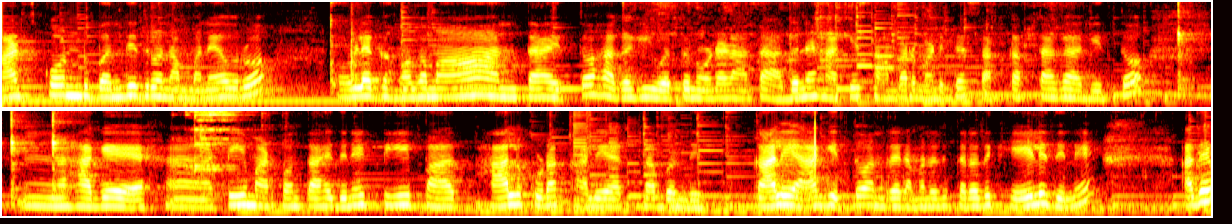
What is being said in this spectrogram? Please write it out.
ಮಾಡಿಸ್ಕೊಂಡು ಬಂದಿದ್ದರು ನಮ್ಮ ಮನೆಯವರು. ಒಳ್ಳೆ ಘಮ ಘಮ ಅಂತ ಇತ್ತು. ಹಾಗಾಗಿ ಇವತ್ತು ನೋಡೋಣ ಅಂತ ಅದನ್ನೇ ಹಾಕಿ ಸಾಂಬಾರು ಮಾಡಿದ್ದೆ. ಸಖತ್ತಾಗಿತ್ತು ಹಾಗೆ ಟೀ ಮಾಡ್ಕೊತಾ ಇದ್ದೀನಿ. ಟೀ ಪಾ, ಹಾಲು ಕೂಡ ಖಾಲಿ ಆಗ್ತಾ ಬಂದಿತ್ತು ಖಾಲಿ ಆಗಿತ್ತು. ಅಂದರೆ ನಮ್ಮನೇಲಿ ತರೋದಕ್ಕೆ ಹೇಳಿದ್ದೀನಿ. ಅದೇ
